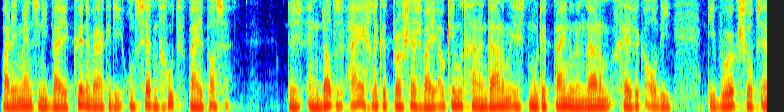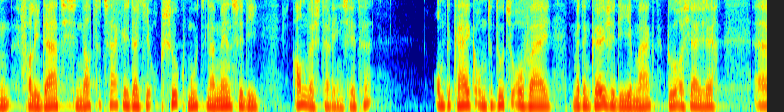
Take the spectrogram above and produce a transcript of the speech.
waarin mensen niet bij je kunnen werken die ontzettend goed bij je passen. Dus, en dat is eigenlijk het proces waar je ook in moet gaan. En daarom is, moet het pijn doen. En daarom geef ik al die, die workshops en validaties en dat soort zaken. Is dat je op zoek moet naar mensen die anders daarin zitten. Om te kijken, om te toetsen of wij met een keuze die je maakt. Ik bedoel, als jij zegt, eh,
